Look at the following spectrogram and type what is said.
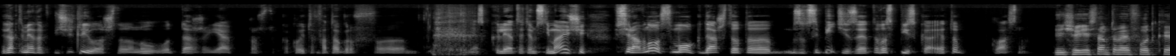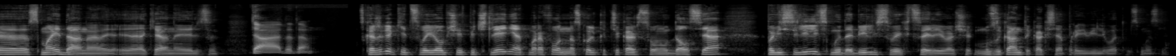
И как-то меня так впечатлило, что, ну, вот даже я просто какой-то фотограф э, несколько лет этим снимающий, все равно смог, да, что-то зацепить из этого списка. Это классно. Еще есть там твоя фотка с Майдана, э, океана Эльзы. Да, да, да. Скажи какие-то свои общие впечатления от марафона, насколько тебе кажется, он удался, повеселились мы, добились своих целей вообще. Музыканты как себя проявили в этом смысле?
